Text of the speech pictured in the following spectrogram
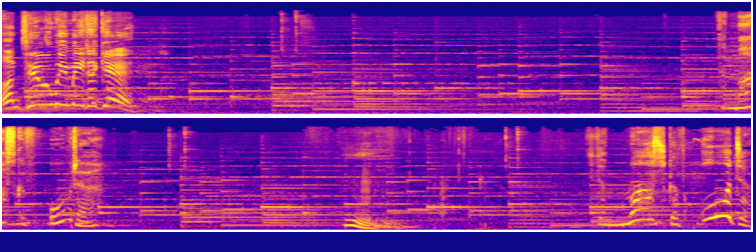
Until we meet again! The Mask of Order? Hmm. The Mask of Order?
